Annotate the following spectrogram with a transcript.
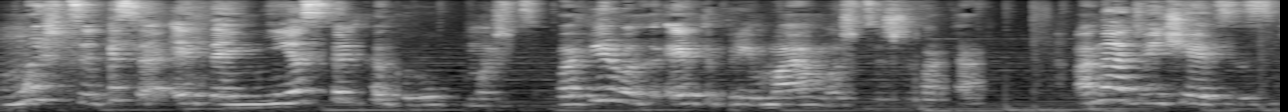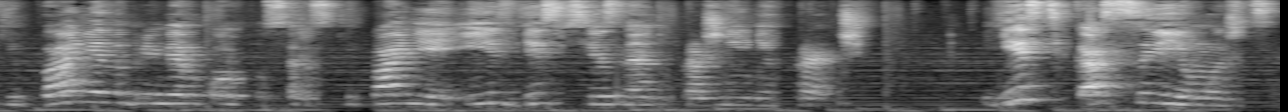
мышцы пресса – это несколько групп мышц. Во-первых, это прямая мышца живота. Она отвечает за сгибание, например, корпуса, раскипание, и здесь все знают упражнение кранч. Есть косые мышцы.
